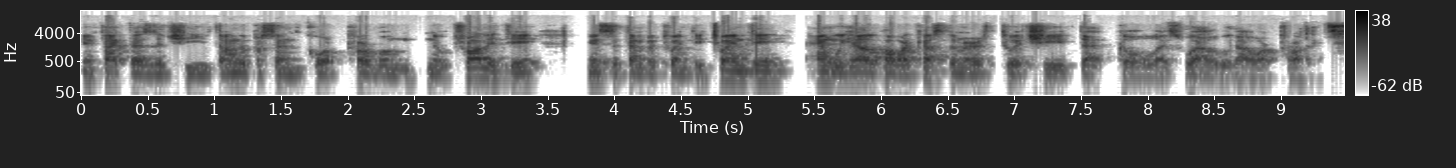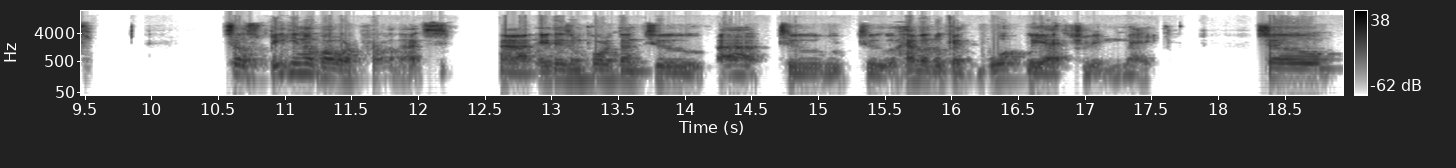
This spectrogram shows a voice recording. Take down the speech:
in fact, has achieved 100% carbon neutrality in September 2020, and we help our customers to achieve that goal as well with our products. So speaking of our products, uh, it is important to, uh, to, to have a look at what we actually make. So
